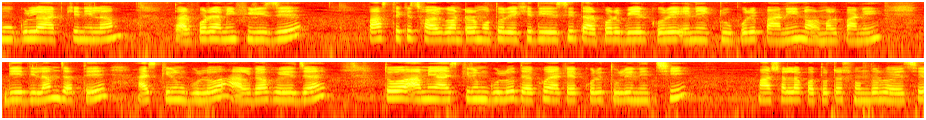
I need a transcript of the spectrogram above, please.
মুখগুলো আটকে নিলাম। তারপরে আমি ফ্রিজে পাঁচ থেকে ছয় ঘণ্টার মতো রেখে দিয়েছি। তারপরে বের করে এনে একটু উপরে পানি, নর্মাল পানি দিয়ে দিলাম যাতে আইসক্রিমগুলো আলগা হয়ে যায়। তো আমি আইসক্রিমগুলো দেখো এক এক করে তুলে নিচ্ছি। মাশাল্লাহ কতটা সুন্দর হয়েছে।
